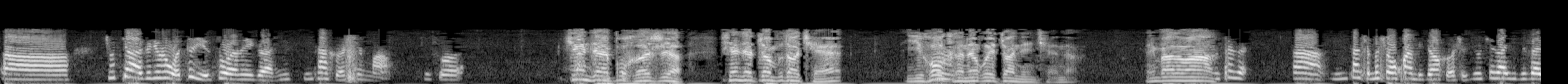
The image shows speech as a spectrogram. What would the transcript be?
呃，就第二个就是我自己做的那个，您您看合适吗？就说现在不合适，现在赚不到钱，以后可能会赚点钱的，明白了吗嗯？现在啊，您看什么时候换比较合适？就现在一直在，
